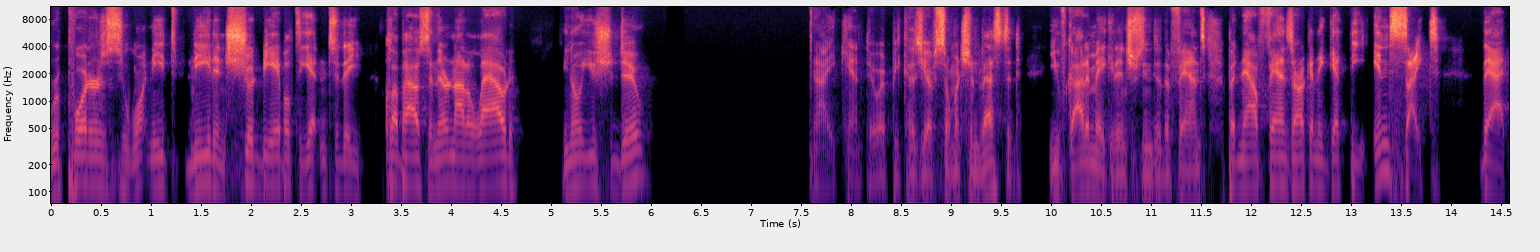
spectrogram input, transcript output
reporters who want need need and should be able to get into the clubhouse and they're not allowed, you know what you should do? Now you can't do it because you have so much invested. You've got to make it interesting to the fans. But now fans aren't going to get the insight that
